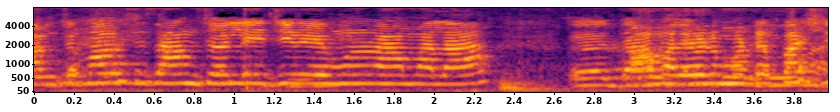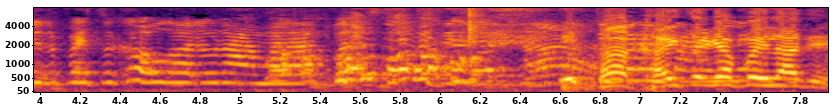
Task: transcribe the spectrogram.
आमच्या मावशीचं आमच्या लय जीव आहे म्हणून आम्हाला अं, आम्हाला एवढं मोठं पाचशे रुपयाचं खाऊ घालून आम्हाला बस हा खायचं घ्या पहिला आधी.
